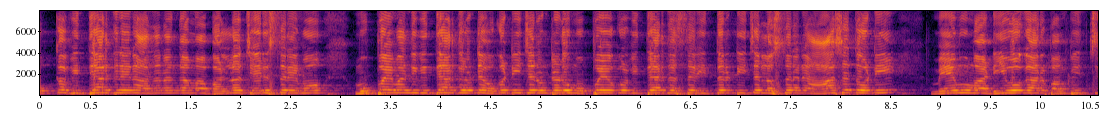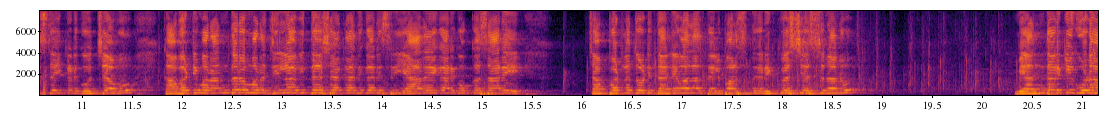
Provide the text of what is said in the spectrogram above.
ఒక్క విద్యార్థినైనా అదనంగా మా బడిలో చేరుస్తారేమో. ముప్పై మంది విద్యార్థులు ఉంటే ఒక టీచర్ ఉంటాడు ముప్పై ఒక విద్యార్థి వస్తారు ఇద్దరు టీచర్లు వస్తారనే ఆశతోటి మేము మా డిఓ గారు పంపించిస్తే ఇక్కడికి వచ్చాము. కాబట్టి మనందరం మన జిల్లా విద్యాశాఖ అధికారి శ్రీ యాదయ్య గారికి ఒక్కసారి చప్పట్లతోటి ధన్యవాదాలు తెలిపాల్సిందిగా రిక్వెస్ట్ చేస్తున్నాను. మీ అందరికీ కూడా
